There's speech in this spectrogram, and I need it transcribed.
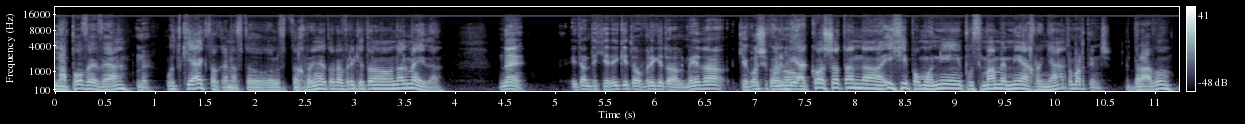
να πω βέβαια, Ναι. ότι και η ΑΕΚ το έκανε αυτό όλα αυτά τα χρόνια, τώρα βρήκε τον Αλμέιδα. Ναι, ήταν τυχερή και το βρήκε τον Αλμέδα και εγώ Ο συμφωνώ. Ολυμπιακός όταν α, είχε υπομονή που θυμάμαι μία χρονιά, Το Μαρτίνς. μπράβο,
